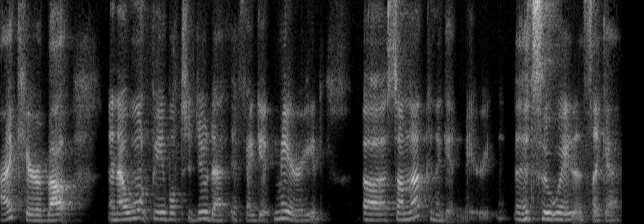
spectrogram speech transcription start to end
I care about, and I won't be able to do that if I get married. Uh, so I'm not going to get married. It's a way that's like a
